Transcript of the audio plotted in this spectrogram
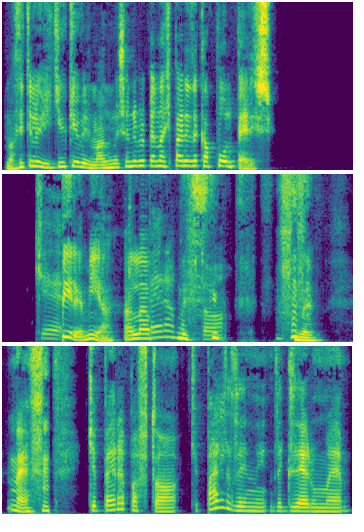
Με αυτή τη λογική ο Kevin Magnussen έπρεπε να έχει πάρει 10 πόλ πέρυσι. Και Πήρε μία, αλλά. Πέρα από αυτό. ναι. ναι. Και πέρα από αυτό, και πάλι δεν, δεν ξέρουμε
